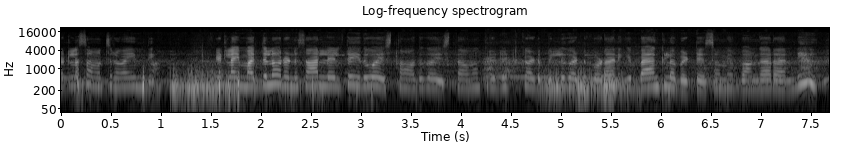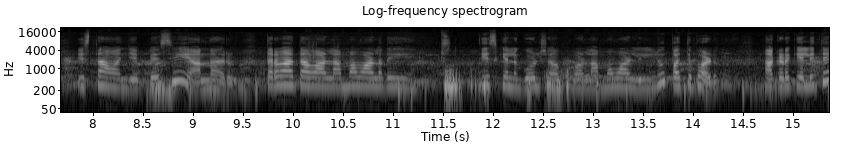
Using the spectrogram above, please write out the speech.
అట్లా సంవత్సరం అయింది. ఇట్లా ఈ మధ్యలో రెండు సార్లు వెళ్తే ఇదిగో ఇస్తాం అదిగో ఇస్తాము. క్రెడిట్ కార్డు బిల్లు కట్టుకోవడానికి బ్యాంకులో పెట్టేసాం మీ బంగారాన్ని ఇస్తామని చెప్పేసి అన్నారు. తర్వాత వాళ్ళ అమ్మ వాళ్ళది తీసుకెళ్ళిన గోల్డ్ షాప్ వాళ్ళ అమ్మ వాళ్ళ ఇల్లు పత్తిపాడు. అక్కడికి వెళితే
